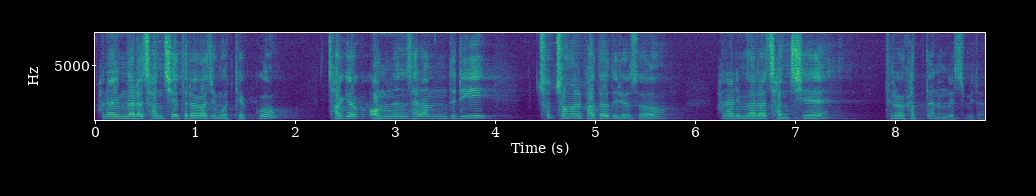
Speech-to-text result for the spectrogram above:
하나님 나라 잔치에 들어가지 못했고 자격 없는 사람들이 초청을 받아들여서 하나님 나라 잔치에 들어갔다는 것입니다.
